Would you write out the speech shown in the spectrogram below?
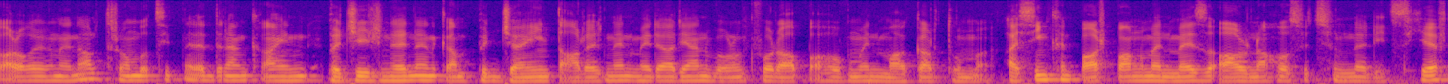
կարող է ունենալ, թրոմբոց թրոմբոցիտները դրանք այն բջիջներն են կամ բջջային տարրերն են մեր արյան, որոնք որ ապահովում են մակարդումը, այսինքն պաշտպանում են մեզ արունահոսություններից եւ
